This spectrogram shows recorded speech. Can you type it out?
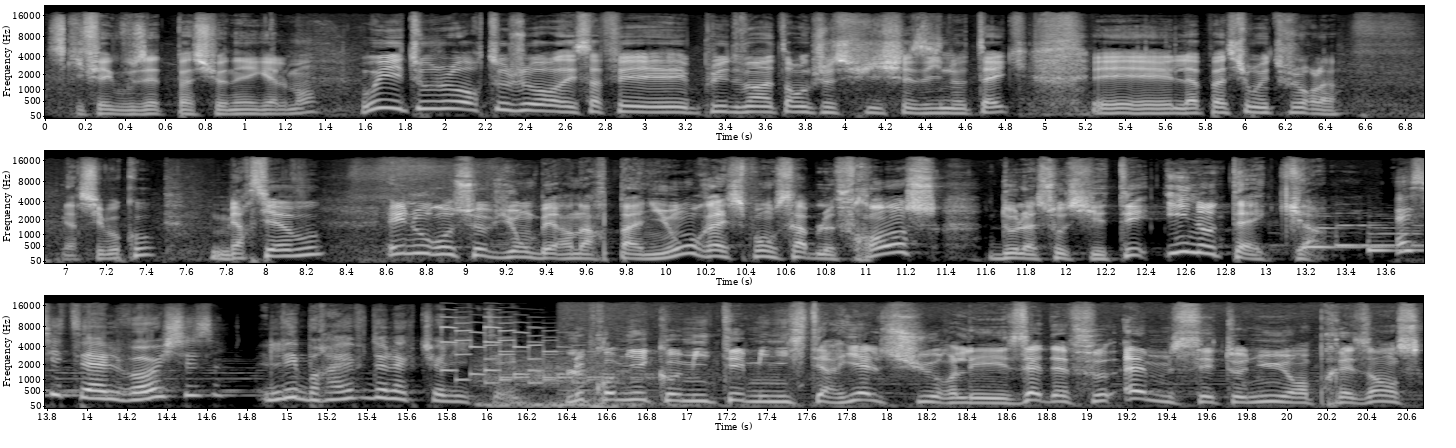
Ce qui fait que vous êtes passionné également? Oui, toujours, toujours. Et ça fait plus de 20 ans que je suis chez Inotech et la passion est toujours là. Merci beaucoup. Merci à vous. Et nous recevions Bernard Pagnon, responsable France de la société Inotech. SITL Voices, les brèves de l'actualité. Le premier comité ministériel sur les ZFEM s'est tenu en présence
